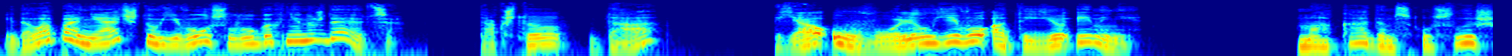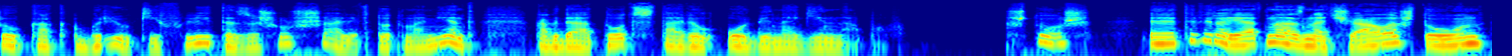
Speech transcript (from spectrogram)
и дала понять, что в его услугах не нуждаются. Так что, да, я уволил его от ее имени. МакАдамс услышал, как брюки Флита зашуршали в тот момент, когда тот ставил обе ноги на пол. Что ж, это, вероятно, означало, что он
